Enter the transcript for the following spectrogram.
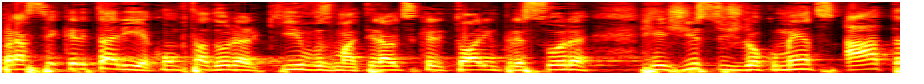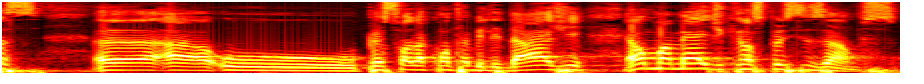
para a secretaria, computador, arquivos, material de escritório, impressora, registro de documentos, atas, uh, uh, o pessoal da contabilidade, é uma média que nós precisamos.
